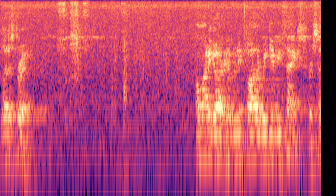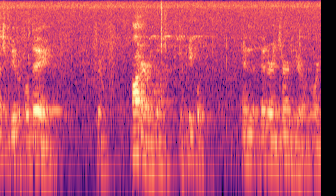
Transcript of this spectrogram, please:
Let us pray. Almighty God, our Heavenly Father, we give you thanks for such a beautiful day, to honor the, the people in, that are interned here, oh Lord.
